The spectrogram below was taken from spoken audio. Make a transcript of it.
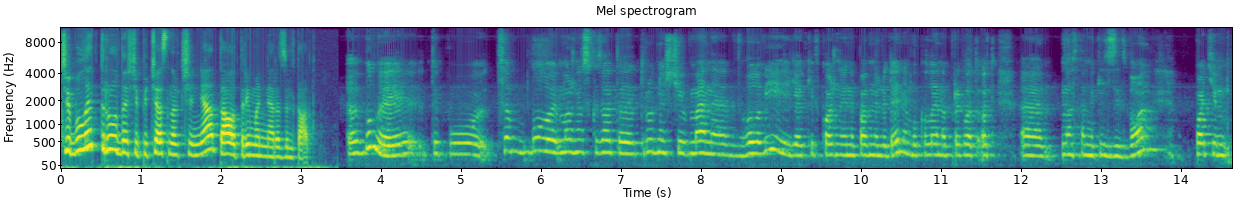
Чи були труднощі під час навчання та отримання результату? Е, Були, типу, це було, можна сказати, труднощі в мене в голові, як і в кожної, напевно, людини. Бо коли, наприклад, от е, у нас там якийсь зідзвон, потім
